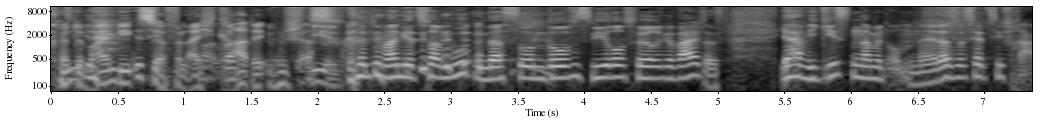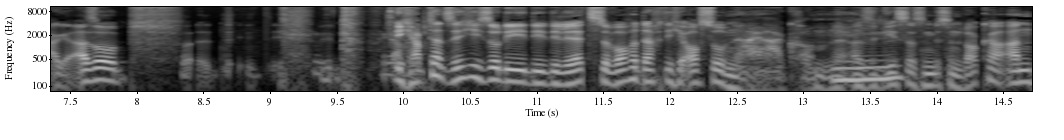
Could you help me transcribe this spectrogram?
könnte Die- meinen, die ist ja vielleicht gerade im Spiel. könnte man jetzt vermuten, dass so ein doofes Virus höhere Gewalt ist. Ja, wie gehst du denn damit um? Ne? Das ist jetzt die Frage. Also pff, ja. Ich habe tatsächlich so die, die, die letzte Woche dachte ich auch so, naja, komm, ne? also Mhm. gehst das ein bisschen locker an.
